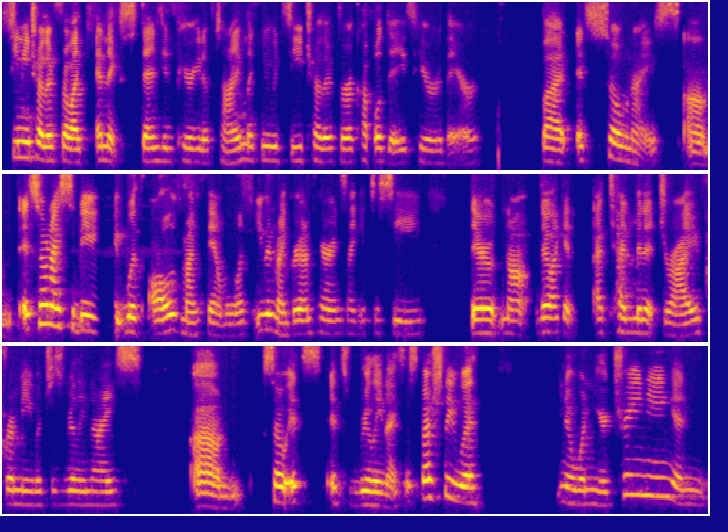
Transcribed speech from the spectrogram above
seen each other for like an extended period of time. Like we would see each other for a couple days here or there, but it's so nice. Um, it's so nice to be with all of my family, like even my grandparents. I get to see they're not they're like a, a 10 minute drive from me which is really nice. Um so it's it's really nice especially with you know when you're training and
